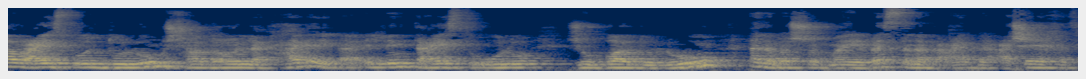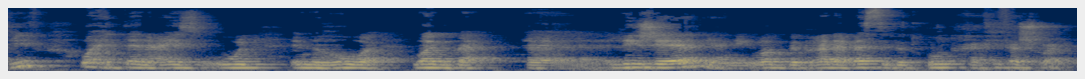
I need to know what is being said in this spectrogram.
أو عايز تقول de l'eau مش هقدر أقول لك حاجة. يبقى اللي أنت عايز تقوله je bois de l'eau أنا بشرب مية بس أنا عشاء خفيف. واحد تاني عايز يقول إن هو وجبة léger يعني وجبه غدا بس بتكون خفيفة شوية.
